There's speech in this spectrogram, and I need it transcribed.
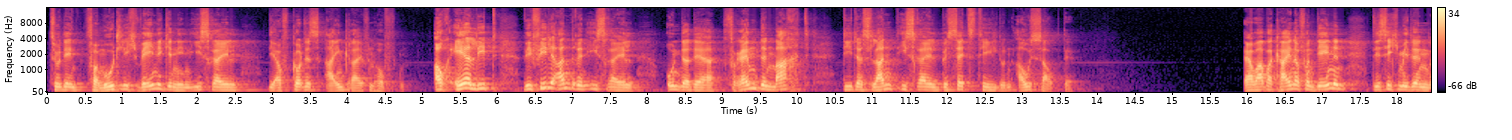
zu den vermutlich wenigen in Israel, die auf Gottes Eingreifen hofften. Auch er litt, wie viele andere in Israel, unter der fremden Macht, die das Land Israel besetzt hielt und aussaugte. Er war aber keiner von denen, die sich mit den,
